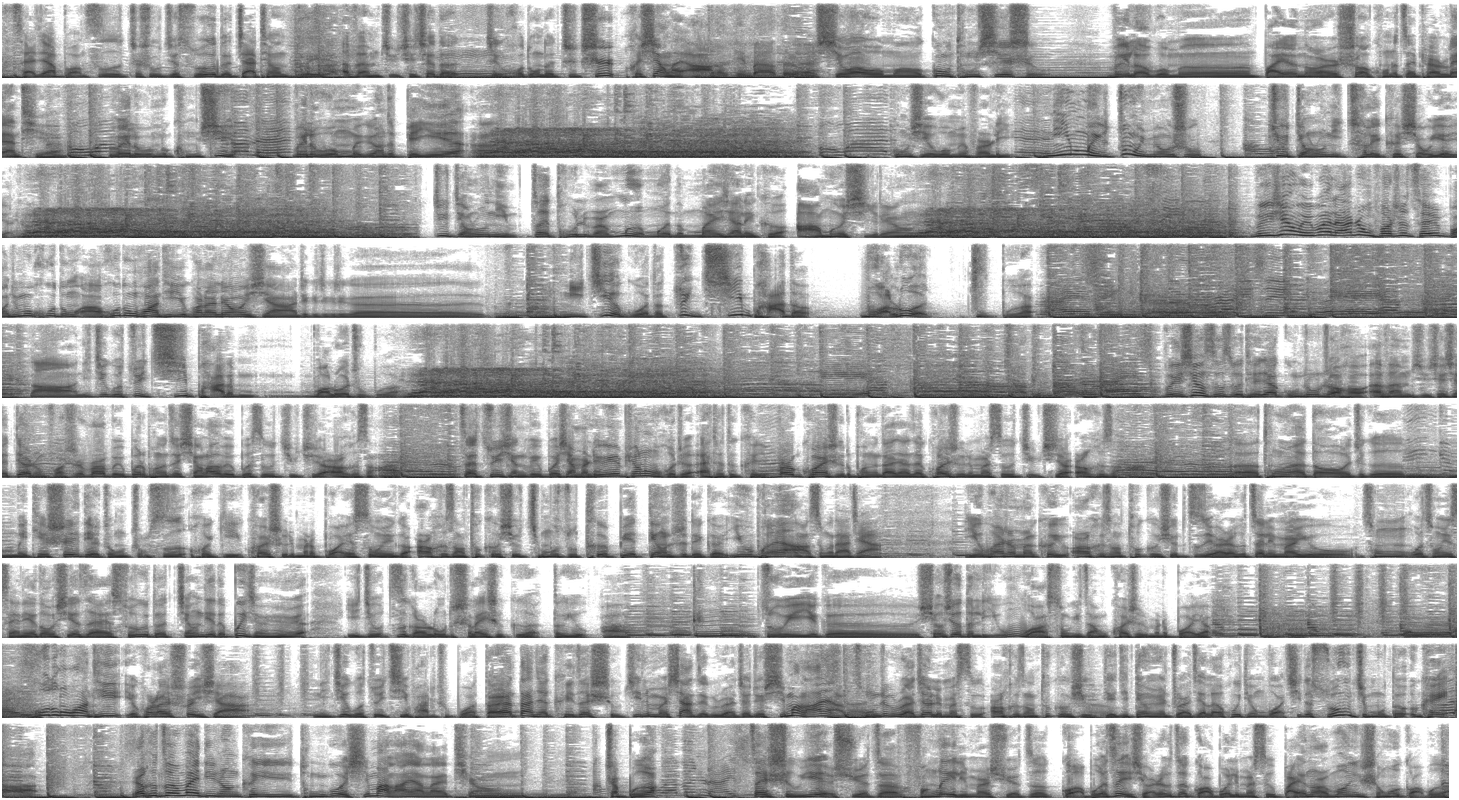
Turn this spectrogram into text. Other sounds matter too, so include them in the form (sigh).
参加本次植树节所有的家庭对 FM 九七七的这个活动的支持和信赖啊！呃，希望我们共同携手，为了我们巴彦淖尔上空的这片蓝天，为了我们空气，为了我们每个人的毕业啊！贡献我们一份力，你每种一苗树，就等于你吃了一颗小叶叶，就假如你在土里面默默的埋下了一颗阿莫西林。微信、微博两种方式参与帮你们互动啊！互动话题一块来聊一下这个、这个、这个你见过的最奇葩的网络主播啊，你见过最奇葩的网络主播。微信搜索添加公众账号 FM 九七七，第二种方式玩微博的朋友在新浪微博搜九七七二和三啊，在最新的微博下面留言评论或者艾特都可以。玩快手的朋友，大家在快手里面搜九七二和尚啊。呃，同样到这个每天十一点钟准时会给快手里面的宝爷送一个二和尚脱口秀节目组特别定制的一个 U 盘啊，送给大家。U 盘上面刻有二和尚脱口秀的资源，然后这里面有从我从一三年到现在所有的经典的背景音乐，也就自个儿录的十来首歌都有啊。嗯作为一个小小的礼物啊，送给咱们快手里面的榜样。互动话题一块来说一下，你见过最奇葩的主播？当然，大家可以在手机里面下载个软件叫喜马拉雅，从这个软件里面搜“二和尚脱口秀”，点击订阅专辑来回听往期的所有节目都 OK 啊。然后在外地人可以通过喜马拉雅来听直播，在首页选择分类里面选择广播这一项，然后在广播里面搜“白燕那文艺生活广播”。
